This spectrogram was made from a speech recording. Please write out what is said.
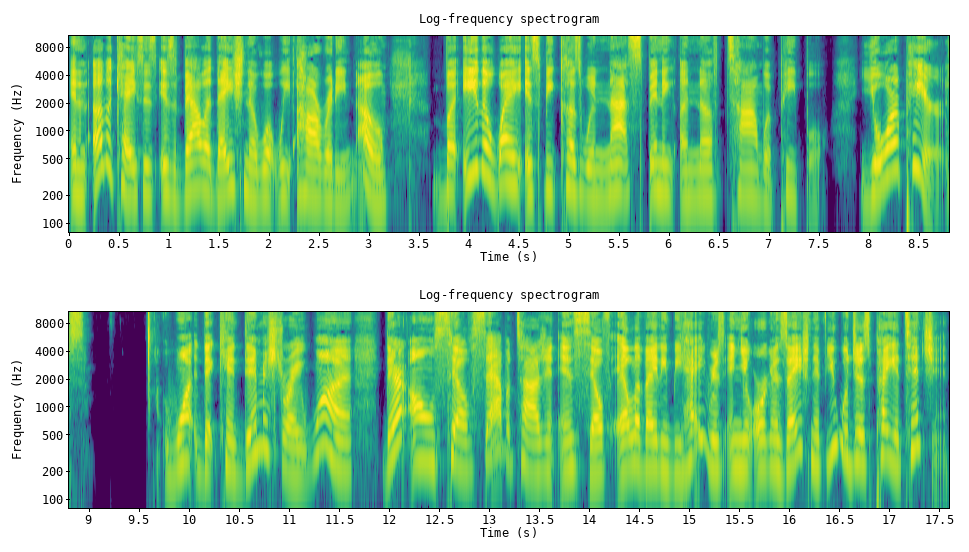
And in other cases, it's validation of what we already know. But either way, it's because we're not spending enough time with people. Your peers, one that can demonstrate one their own self-sabotaging and self-elevating behaviors in your organization if you would just pay attention.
